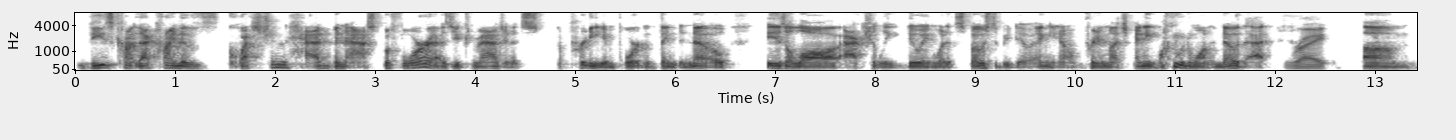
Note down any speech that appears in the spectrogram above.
these kind that kind of question had been asked before. As you can imagine, it's a pretty important thing to know is a law actually doing what it's supposed to be doing you know pretty much anyone would want to know that right. um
